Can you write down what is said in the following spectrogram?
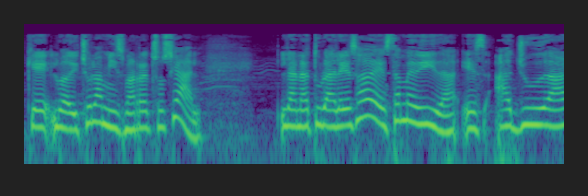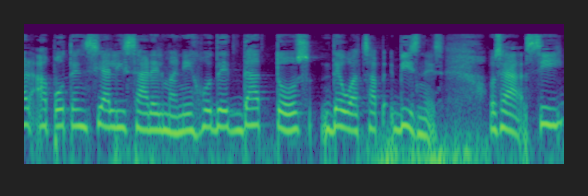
que lo ha dicho la misma red social. La naturaleza de esta medida es ayudar a potencializar el manejo de datos de WhatsApp Business. O sea, sí,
